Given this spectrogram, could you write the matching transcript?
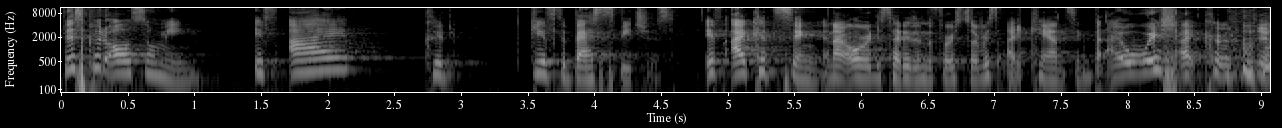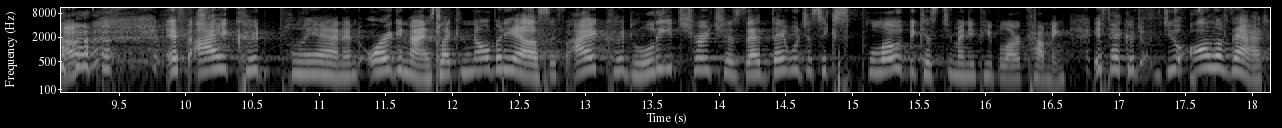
This could also mean if I could give the best speeches, if I could sing, and I already said it in the first service, I can't sing, but I wish I could, know? if I could plan and organize like nobody else, if I could lead churches that they would just explode because too many people are coming, if I could do all of that,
